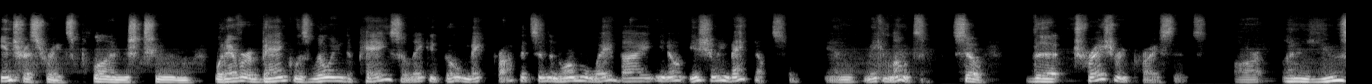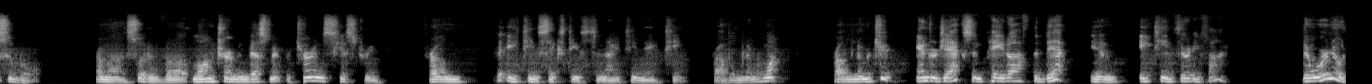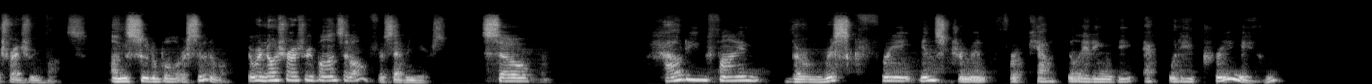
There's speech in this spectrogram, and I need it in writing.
interest rates plunged to whatever a bank was willing to pay so they could go make profits in the normal way by, you know, issuing banknotes and making loans. So the treasury prices are unusable from a sort of a long-term investment returns history from the 1860s to 1918. Problem number one. Problem number two, Andrew Jackson paid off the debt in 1835. There were no treasury bonds unsuitable or suitable. There were no treasury bonds at all for seven years. So, how do you find the risk free instrument for calculating the equity premium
